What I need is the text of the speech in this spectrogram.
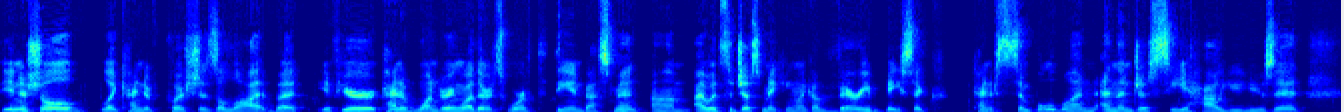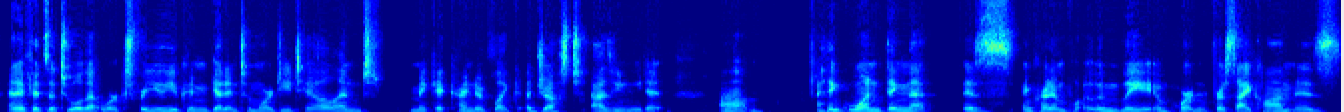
the initial like kind of push is a lot but if you're kind of wondering whether it's worth the investment um, i would suggest making like a very basic kind of simple one and then just see how you use it. And if it's a tool that works for you you can get into more detail and make it kind of like adjust as you need it. Um, i think one thing that is incredibly important for SciComm is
